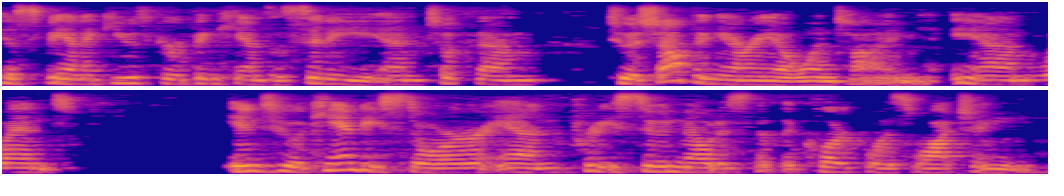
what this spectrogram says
Hispanic youth group in Kansas City and took them to a shopping area one time and went into a candy store and pretty soon noticed that the clerk was watching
